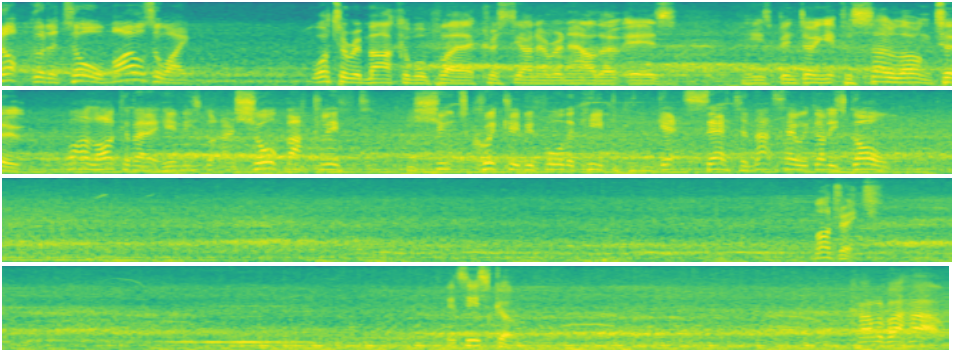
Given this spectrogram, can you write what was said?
not good at all, miles away. What a remarkable player Cristiano Ronaldo is. He's been doing it for so long, too. What I like about him, he's got that short back lift, he shoots quickly before the keeper can get set, and that's how he got his goal. Modric. It's Isco. Carvajal.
